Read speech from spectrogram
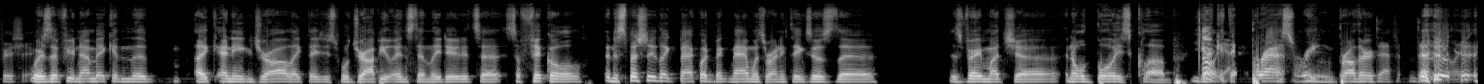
For sure. Whereas if you're not making the like any draw, like they just will drop you instantly, dude. It's a it's a fickle, and especially like back when McMahon was running things, it was the it was very much uh, an old boys club. You gotta Oh, get yeah. that brass ring, brother. Def- definitely.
